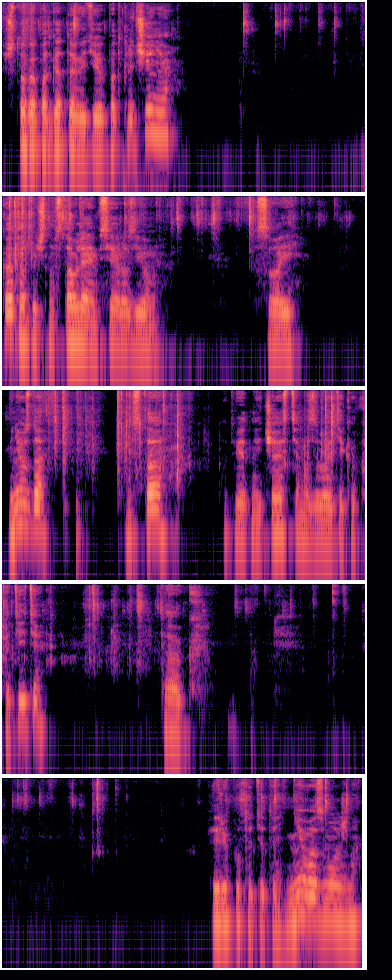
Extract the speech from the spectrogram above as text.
Чтобы подготовить ее к подключению, как обычно, вставляем все разъемы свои гнезда, места, ответные части, называйте как хотите. Так. Перепутать это невозможно.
